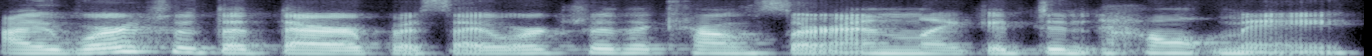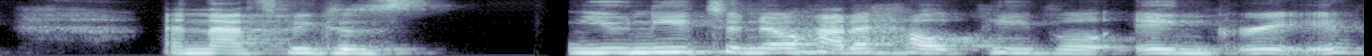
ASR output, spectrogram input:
i worked with a therapist i worked with a counselor and like it didn't help me. And that's because you need to know how to help people in grief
